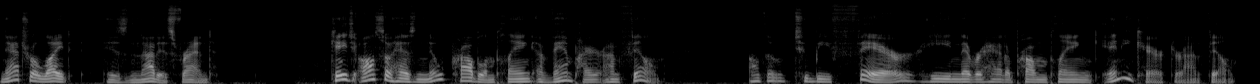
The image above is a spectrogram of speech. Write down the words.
natural light is not his friend. Cage also has no problem playing a vampire on film, although, to be fair, he never had a problem playing any character on film.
